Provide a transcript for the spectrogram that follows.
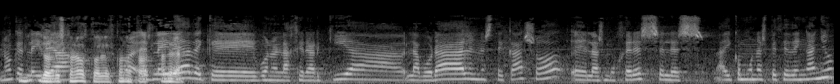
¿no? Que es la Los idea, desconozco, los Bueno, desconozco. es la Andrea. idea de que, bueno, en la jerarquía laboral, en este caso, eh, las mujeres se les, hay como una especie de engaño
